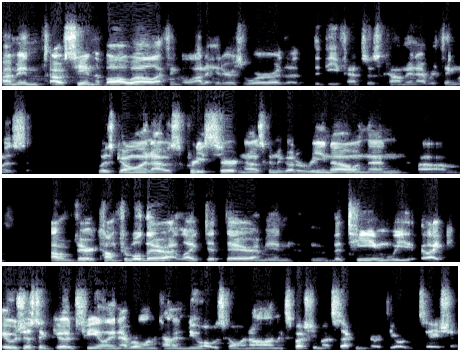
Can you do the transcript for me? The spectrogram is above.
I mean, I was seeing the ball well. I think a lot of hitters were. The the defense was coming. Everything was was going. I was pretty certain I was going to go to Reno, and then um, I'm very comfortable there. I liked it there. I mean, the team we like. It was just a good feeling. Everyone kind of knew what was going on, especially my second year at the organization.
